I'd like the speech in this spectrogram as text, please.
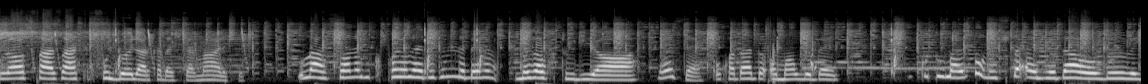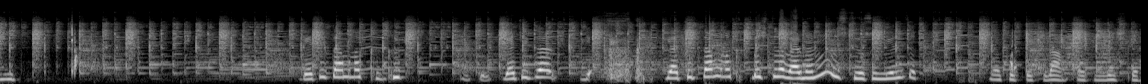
Brawl Stars artık full böyle arkadaşlar maalesef. Ulan sonraki kupa yolu hedefim de benim mega kutuydu ya. Neyse o kadar da amallı değil. Kutular sonuçta elveda oldu ve gitti. Gerçekten buna 40 gerçekten gerçekten buna 45 lira vermemi mi istiyorsun gelecek? Ne 45 lira? 35 lira.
